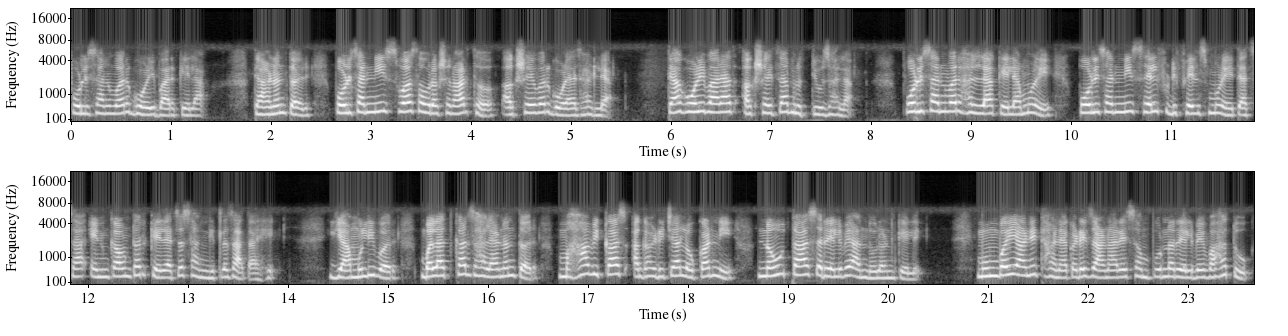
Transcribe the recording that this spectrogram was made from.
पोलिसांवर गोळीबार केला. त्यानंतर पोलिसांनी स्वसंरक्षणार्थ अक्षयवर गोळ्या झाडल्या. त्या गोळीबारात अक्षयचा मृत्यू झाला. पोलिसांवर हल्ला केल्यामुळे पोलिसांनी सेल्फ डिफेन्समुळे त्याचा एन्काउंटर केल्याचं सांगितलं जात आहे. या मुलीवर बलात्कार झाल्यानंतर महाविकास आघाडीच्या लोकांनी नऊ तास रेल्वे आंदोलन केले. मुंबई आणि ठाण्याकडे जाणारे संपूर्ण रेल्वे वाहतूक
